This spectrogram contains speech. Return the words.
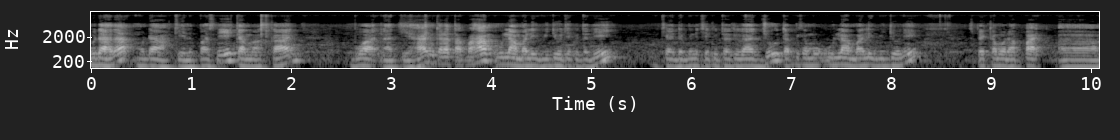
Mudah tak? Mudah. Okey lepas ni kamu akan buat latihan. Kalau tak faham ulang balik video cikgu tadi. Okey ada benda cikgu tadi laju tapi kamu ulang balik video ni supaya kamu dapat uh,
